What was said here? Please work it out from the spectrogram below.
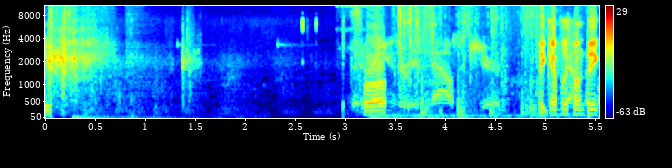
Le- The for- diffuser is now secured. We can put one a big.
